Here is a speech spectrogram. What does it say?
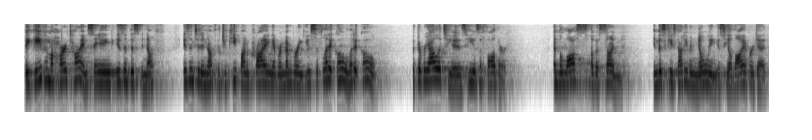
They gave him a hard time, saying, Isn't this enough? Isn't it enough that you keep on crying and remembering Yusuf? Let it go, let it go. But the reality is, he is a father. And the loss of a son, in this case, not even knowing is he alive or dead,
